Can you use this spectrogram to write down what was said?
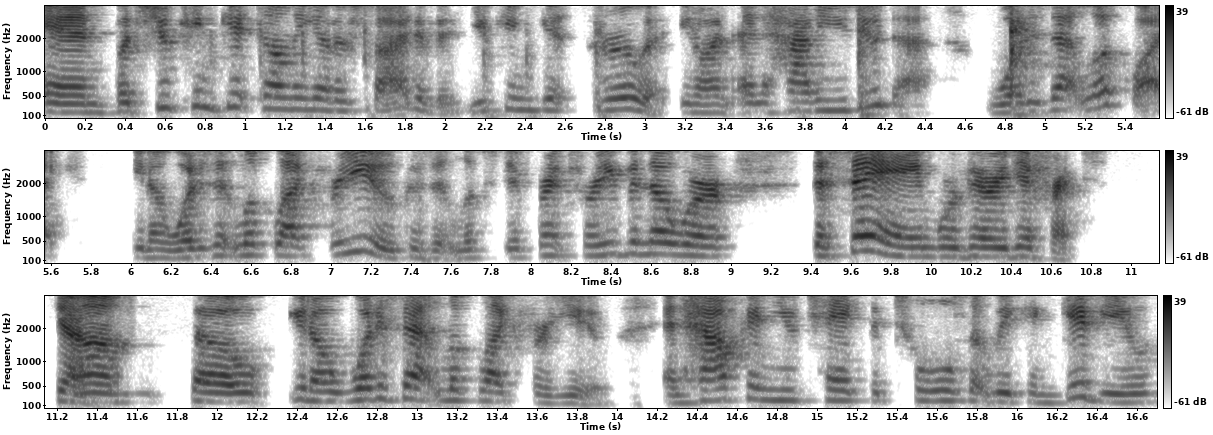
and but you can get on the other side of it. You can get through it you know and, and how do you do that? What does that look like you know what does it look like for you because it looks different for even though we're the same we're very different Yes. Um, so, you know, what does that look like for you? And how can you take the tools that we can give you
